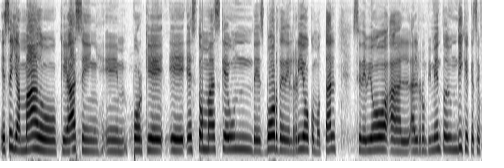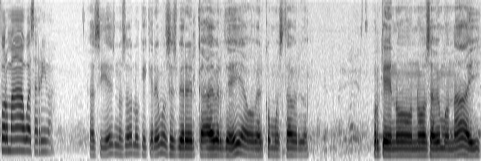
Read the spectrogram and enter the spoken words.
ese llamado que hacen, em, porque eh, esto más que un desborde del río como tal, se debió al, al rompimiento de un dique que se forma aguas arriba. Así es, nosotros lo que queremos es ver el cadáver de ella o ver cómo está, ¿verdad? Porque no, no sabemos nada y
